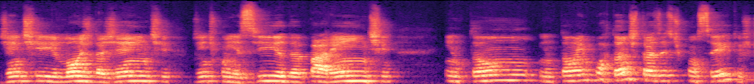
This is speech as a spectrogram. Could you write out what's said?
gente longe da gente, gente conhecida, parente. Então, então é importante trazer esses conceitos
